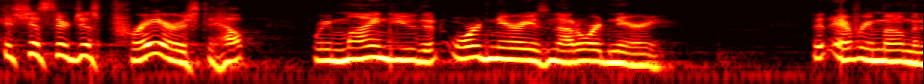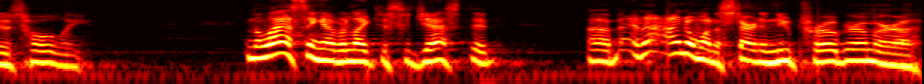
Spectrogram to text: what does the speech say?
It's just they're just prayers to help remind you that ordinary is not ordinary, that every moment is holy. And the last thing I would like to suggest that, um, and I don't want to start a new program or a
